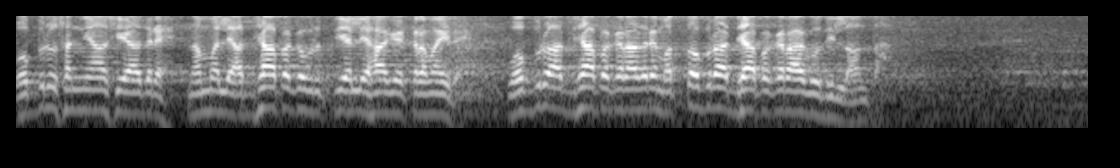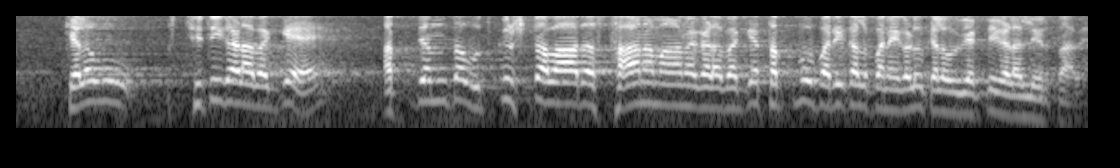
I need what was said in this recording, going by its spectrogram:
ಒಬ್ಬರು ಸನ್ಯಾಸಿಯಾದರೆ ನಮ್ಮಲ್ಲಿ ಅಧ್ಯಾಪಕ ವೃತ್ತಿಯಲ್ಲಿ ಹಾಗೆ ಕ್ರಮ ಇದೆ. ಒಬ್ಬರು ಅಧ್ಯಾಪಕರಾದರೆ ಮತ್ತೊಬ್ಬರು ಅಧ್ಯಾಪಕರಾಗುವುದಿಲ್ಲ ಅಂತ. ಕೆಲವು ಸ್ಥಿತಿಗಳ ಬಗ್ಗೆ ಅತ್ಯಂತ ಉತ್ಕೃಷ್ಟವಾದ ಸ್ಥಾನಮಾನಗಳ ಬಗ್ಗೆ ತಪ್ಪು ಪರಿಕಲ್ಪನೆಗಳು ಕೆಲವು ವ್ಯಕ್ತಿಗಳಲ್ಲಿರ್ತವೆ.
